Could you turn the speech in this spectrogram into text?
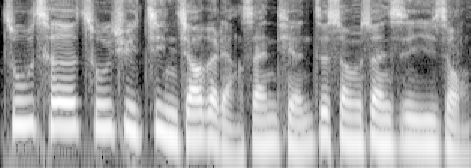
租车出去近郊个两三天，这算不算是一种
